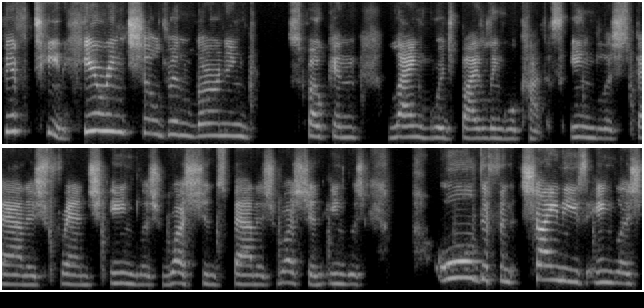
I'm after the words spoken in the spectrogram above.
15 hearing children learning spoken language bilingual context English, Spanish, French, English, Russian, Spanish, Russian, English, all different Chinese, English,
